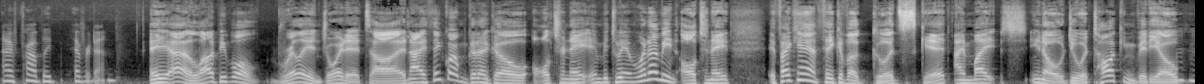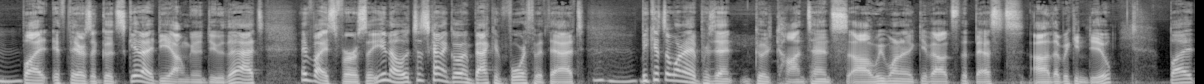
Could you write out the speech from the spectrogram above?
I've probably ever done. And yeah, a lot of people really enjoyed it. Uh, and I think I'm going to go alternate in between. When I mean alternate, if I can't think of a good skit, I might, you know, do a talking video. But if there's a good skit idea, I'm going to do that and vice versa. You know, it's just kind of going back and forth with that because I want to present good content. Uh, we want to give out the best uh, that we can do. But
